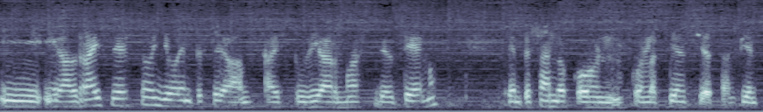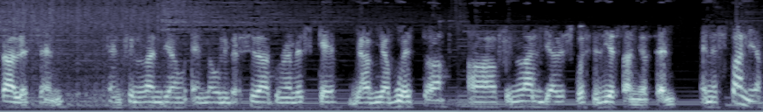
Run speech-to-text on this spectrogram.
Y, al raíz de eso yo empecé a, estudiar más del tema, empezando con, con las ciencias ambientales en, en, Finlandia, en la universidad, una vez que ya había vuelto a, Finlandia después de 10 años en, en España.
